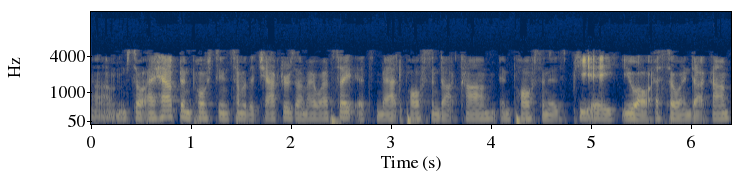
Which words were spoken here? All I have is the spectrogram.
Um, so I have been posting some of the chapters on my website. It's mattpaulson.com, and Paulson is P-A-U-L-S-O-N.com.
